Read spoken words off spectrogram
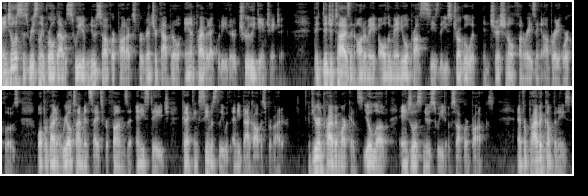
AngelList has recently rolled out a suite of new software products for venture capital and private equity that are truly game changing. They digitize and automate all the manual processes that you struggle with in traditional fundraising and operating workflows, while providing real time insights for funds at any stage, connecting seamlessly with any back office provider. If you're in private markets, you'll love AngelList's new suite of software products. And for private companies,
